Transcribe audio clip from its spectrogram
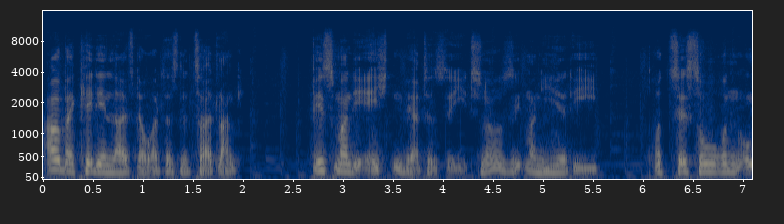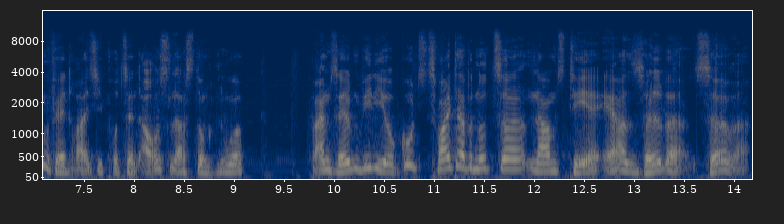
Aber bei KDN Live dauert das eine Zeit lang, bis man die echten Werte sieht. Ne, sieht man hier die Prozessoren, ungefähr 30% Auslastung nur. Beim selben Video. Gut, zweiter Benutzer namens TRR selber Server.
